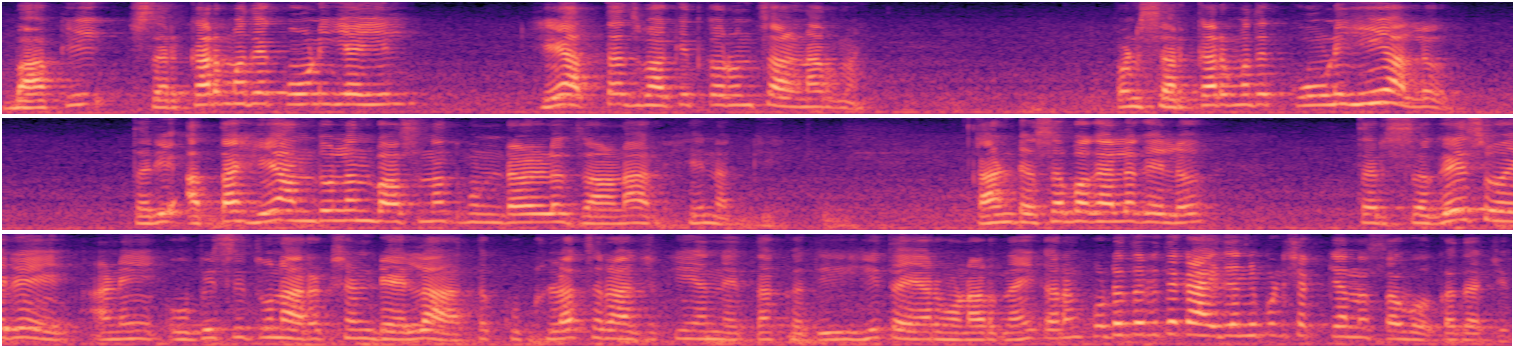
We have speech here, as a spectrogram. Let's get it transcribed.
बाकी सरकारमध्ये कोण येईल? हे आत्ताच भाकीत करून चालणार नाही. पण सरकारमध्ये कोणीही आलं तरी आता हे आंदोलन बासनात गुंडाळलं जाणार हे नक्की. कारण तसं बघायला गेलं तर सगळे सोयरे आणि ओबीसीतून आरक्षण द्यायला तर कुठलाच राजकीय नेता कधीही तयार होणार नाही. कारण कुठंतरी ते कायद्याने पण शक्य नसावं कदाचित.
